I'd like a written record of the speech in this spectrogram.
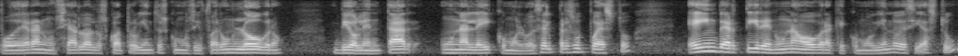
poder anunciarlo a los cuatro vientos como si fuera un logro, violentar una ley como lo es el presupuesto e invertir en una obra que, como bien lo decías tú,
